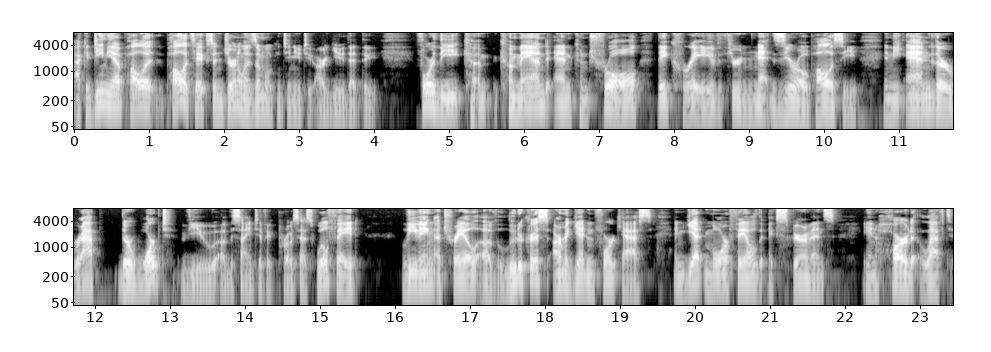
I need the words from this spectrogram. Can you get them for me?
academia, polit- politics, and journalism will continue to argue that the for the com- command and control they crave through net zero policy. In the end, their rap- their warped view of the scientific process will fade, leaving a trail of ludicrous Armageddon forecasts and yet more failed experiments in hard left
